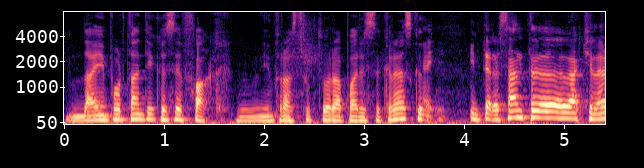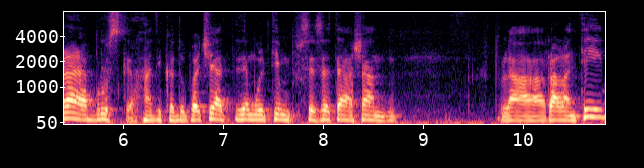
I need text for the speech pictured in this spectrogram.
Dar important e că se fac. Infrastructura pare să crească. Interesant accelerarea bruscă. Adică după ce atât de mult timp se stătea așa în, la ralanti,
